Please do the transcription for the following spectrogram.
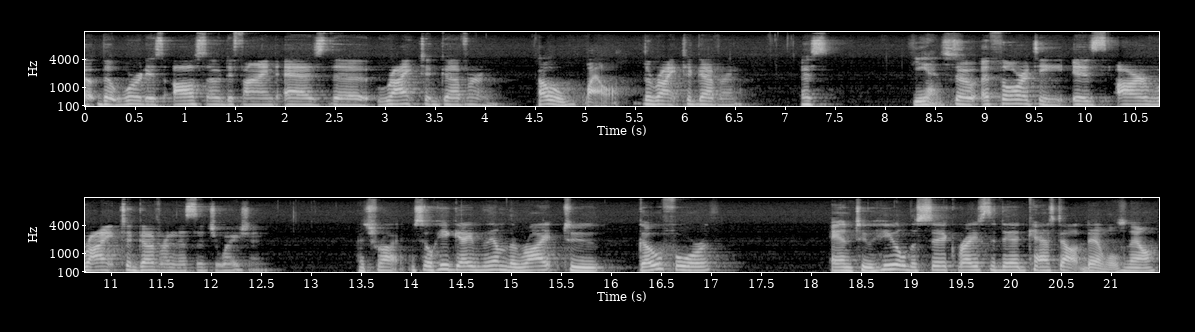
uh, the word is also defined as the right to govern. Oh, wow. The right to govern. As- Yes. So authority is our right to govern the situation. That's right. So he gave them the right to go forth and to heal the sick, raise the dead, cast out devils. Now,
